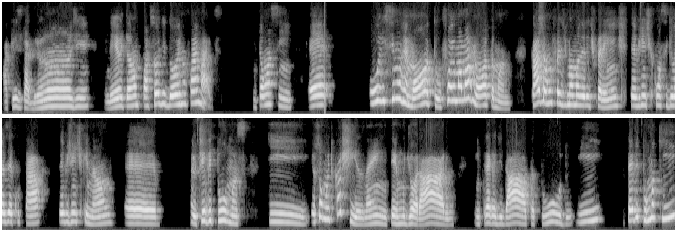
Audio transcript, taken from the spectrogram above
a crise tá grande, entendeu? Então, passou de dois, não faz mais. Então, assim, é, o ensino remoto foi uma marmota, mano. Cada um fez de uma maneira diferente. Teve gente que conseguiu executar, teve gente que não. É, eu tive turmas que eu sou muito Caxias, né, em termos de horário, entrega de data, tudo, e teve turma que,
